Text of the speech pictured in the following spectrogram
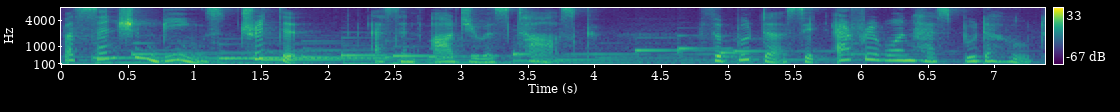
but sentient beings treat it as an arduous task. The Buddha said everyone has Buddhahood,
